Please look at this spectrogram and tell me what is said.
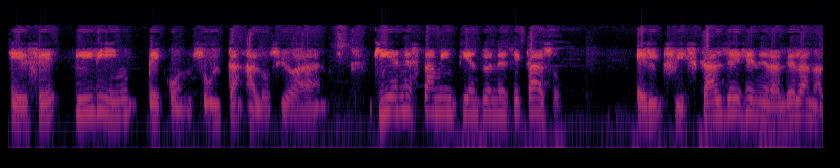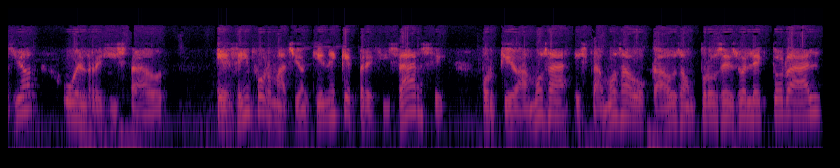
ese link de consulta a los ciudadanos. ¿Quién está mintiendo en ese caso? ¿El fiscal de general de la nación o el registrador? Esa información tiene que precisarse porque vamos a, estamos abocados a un proceso electoral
